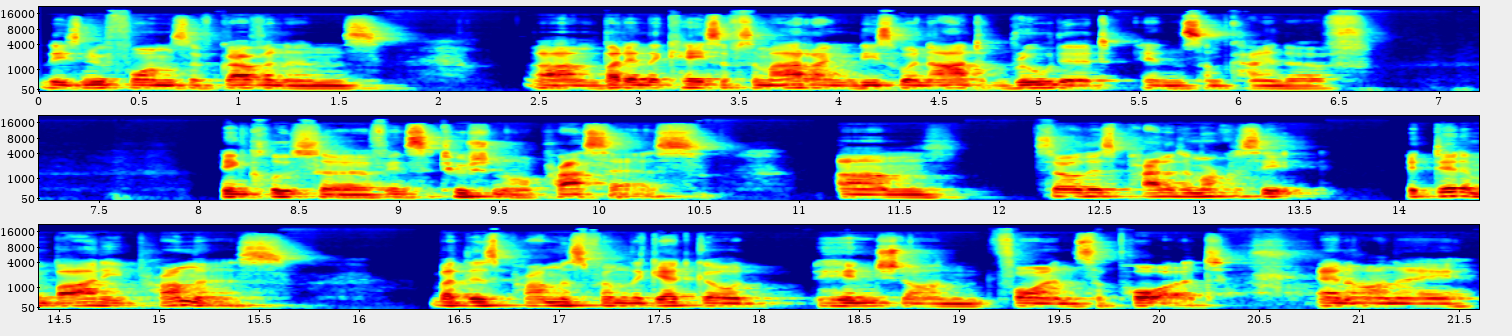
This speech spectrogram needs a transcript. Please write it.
these new forms of governance. Um, but in the case of Semarang, these were not rooted in some kind of inclusive institutional process. Um, so this pilot democracy, it did embody promise, but this promise from the get-go hinged on foreign support and on a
